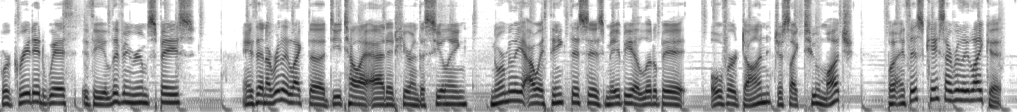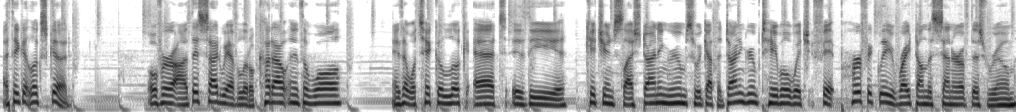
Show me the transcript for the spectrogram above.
We're greeted with the living room space. And then I really like the detail I added here in the ceiling. Normally I would think this is maybe a little bit overdone, just like too much. But in this case I really like it. I think it looks good. Over on this side, we have a little cutout in the wall. And then we'll take a look at the kitchen slash dining room. So we got the dining room table, which fit perfectly right down the center of this room.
